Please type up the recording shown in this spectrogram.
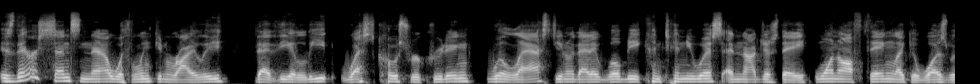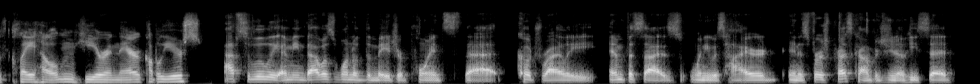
Is there a sense now with Lincoln Riley that the elite West Coast recruiting will last, you know, that it will be continuous and not just a one off thing like it was with Clay Helton here and there a couple years? Absolutely. I mean, that was one of the major points that Coach Riley emphasized when he was hired in his first press conference. You know, he said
